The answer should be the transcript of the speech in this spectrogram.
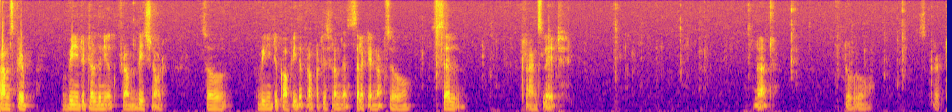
from script we need to tell the nuke from which node. So we need to copy the properties from the selected node. So cell translate dot to script.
